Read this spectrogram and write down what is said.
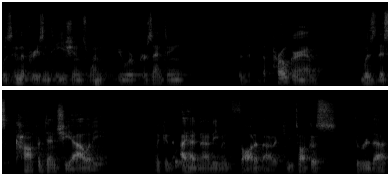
was in the presentations when you were presenting the program was this confidentiality. Like, I had not even thought about it. Can you talk us through that?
